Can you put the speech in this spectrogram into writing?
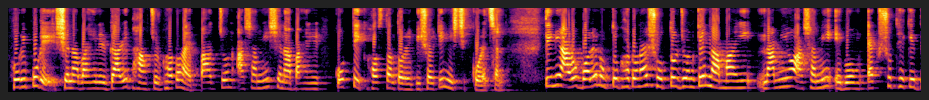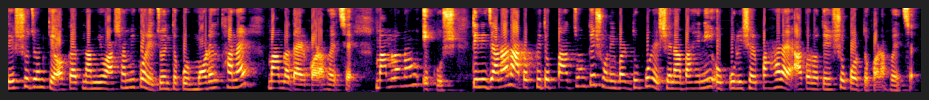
হরিপুরে সেনাবাহিনীর গাড়ি ভাঙচুর ঘটনায় পাঁচজন আসামি সেনাবাহিনীর কর্তৃক হস্তান্তরের বিষয়টি নিশ্চিত করেছেন। তিনি আরও বলেন, উক্ত ঘটনায় সত্তর জনকে নামাই, নামীয় আসামি এবং একশো থেকে দেড়শো জনকে অজ্ঞাত নামীয় আসামি করে জৈন্তপুর মডেল থানায় মামলা দায়ের করা হয়েছে। মামলা নং একুশ। তিনি জানান, আটককৃত পাঁচজনকে শনিবার দুপুরে সেনাবাহিনী ও পুলিশের পাহারায় আদালতে সোপর্দ করা হয়েছে।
